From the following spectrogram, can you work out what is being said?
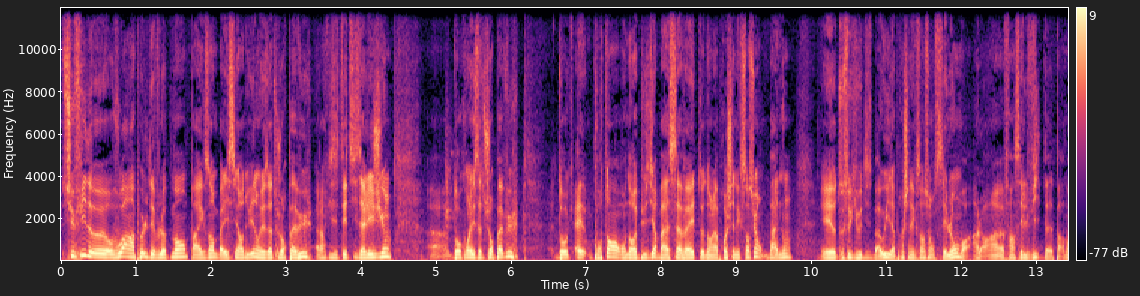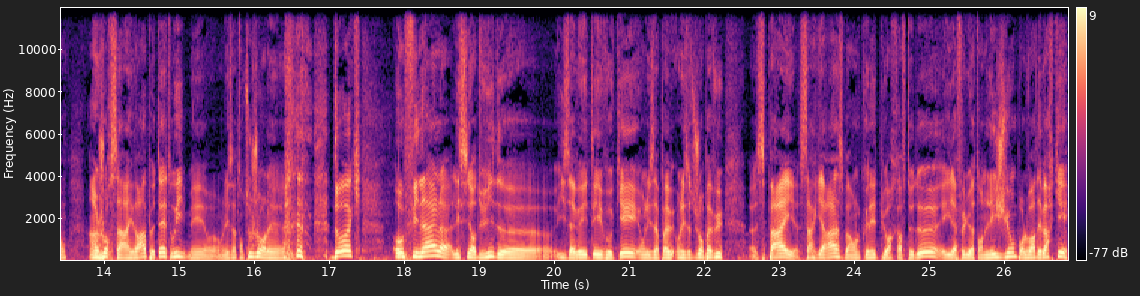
suffit de voir un peu le développement. Par exemple, bah, les Seigneurs du on les a toujours pas vus, alors qu'ils étaient teasés à Légion. donc on les a toujours pas vus. Donc eh, pourtant on aurait pu se dire bah ça va être dans la prochaine extension. Bah non. Et euh, tous ceux qui vous disent bah oui la prochaine extension c'est l'ombre. Alors euh, enfin c'est le vide pardon. Un jour ça arrivera peut-être oui mais euh, on les attend toujours les. Donc au final, les Seigneurs du Vide, ils avaient été évoqués et on les a, pas, on les a toujours pas vus. c'est pareil, Sargeras, bah, on le connaît depuis Warcraft 2 et il a fallu attendre Légion pour le voir débarquer.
